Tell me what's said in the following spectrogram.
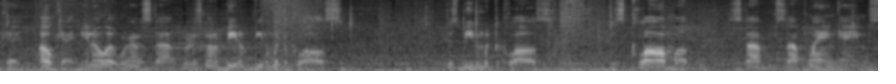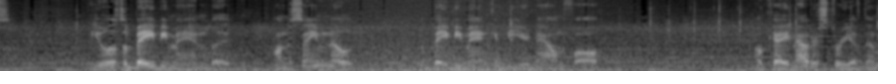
Okay, okay. You know what? We're gonna stop. We're just gonna beat him, beat him with the claws. Just beat him with the claws. Just claw him up. Stop, stop playing games. You was a baby man, but on the same note, a baby man can be your downfall. Okay, now there's three of them.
